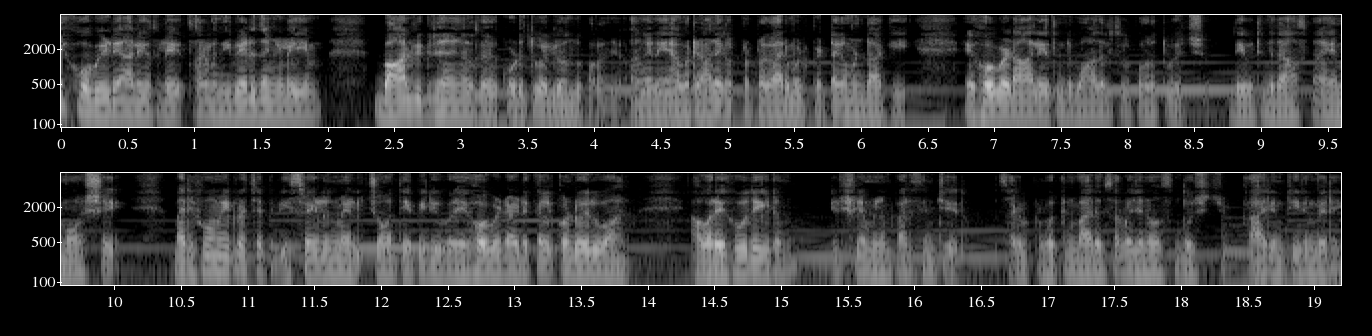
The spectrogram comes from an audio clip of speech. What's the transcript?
യഹോബയുടെ ആലയത്തിലെ സകല നിവേദിതങ്ങളെയും ബാൽ വിഗ്രഹങ്ങൾക്ക് കൊടുത്തുവല്ലോ എന്ന് പറഞ്ഞു. അങ്ങനെ അവർ രാജകൽപ്പ പ്രകാരം ഒരു പെട്ടകമുണ്ടാക്കി യഹോബയുടെ ആലയത്തിന്റെ വാതിൽക്കൽ പുറത്തു വെച്ചു. ദൈവത്തിന്റെ ദാസനായ മോശെ മരുഭൂമിയിൽ വെച്ച ഇസ്രയേലിന്മേൽ ചുമത്തിയ പിരിവ് യഹോബയുടെ അടുക്കൽ കൊണ്ടുവരുവാൻ അവർ യഹൂദയിലും ഇഷ്ലമിലും പരസ്യം ചെയ്തു. സകല പ്രഭുക്കന്മാരും സർവജനവും സന്തോഷിച്ചു. കാര്യം തീരും വരെ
